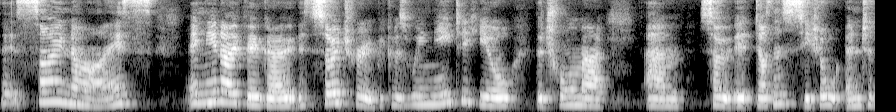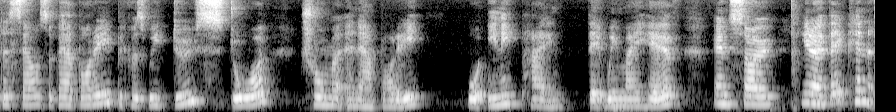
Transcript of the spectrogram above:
that's so nice. And you know, Virgo, it's so true because we need to heal the trauma um, so it doesn't settle into the cells of our body because we do store trauma in our body or any pain that we may have. And so, you know, that can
